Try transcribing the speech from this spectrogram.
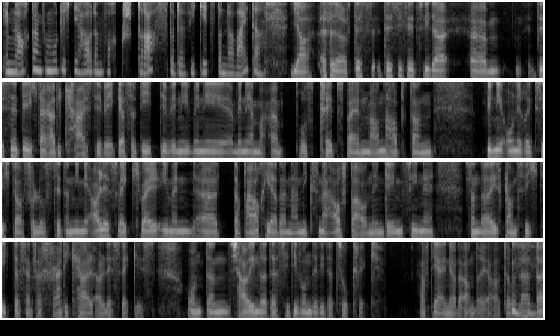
im Nachgang vermutlich die Haut einfach gestrafft oder wie geht es dann da weiter? Ja, also das, das ist jetzt wieder, ähm, das ist natürlich der radikalste Weg. Also die, die, wenn, ich, wenn, ich, wenn ich Brustkrebs bei einem Mann habe, dann bin ich ohne Rücksicht auf Verluste, dann nehme ich alles weg, weil ich meine, äh, da brauche ich ja dann auch nichts mehr aufbauen in dem Sinne, sondern da ist ganz wichtig, dass einfach radikal alles weg ist. Und dann schaue ich nur, dass ich die Wunde wieder zukriege. auf die eine oder andere Art. Aber mhm. da, da,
